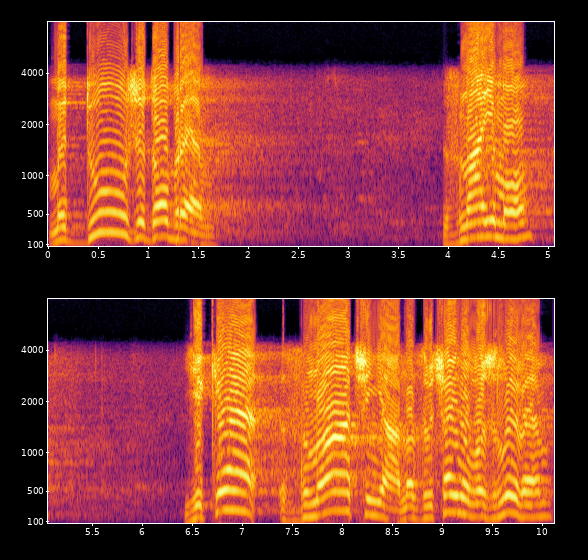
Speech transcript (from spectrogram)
ми дуже добре знаємо, яке значення надзвичайно важливе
